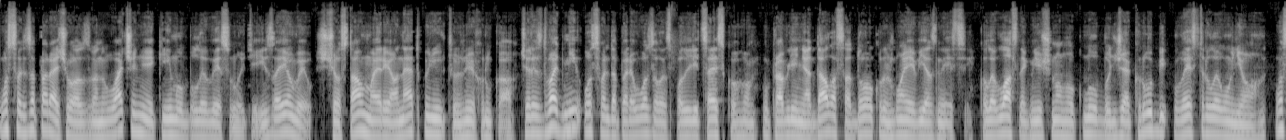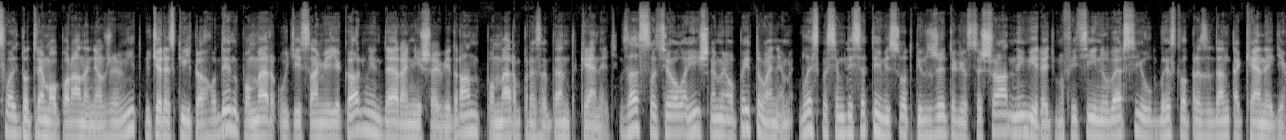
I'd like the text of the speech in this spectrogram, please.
Освальд заперечував звинувачення, які йому були висунуті, і заявив, що став маріонеткою в чужих руках. Через два дні Освальда перевозили з поліцейського управління Далласа до окружної в'язниці, коли власник нічного клубу Джек Рубі вистрелив у нього. Освальд отримав поранення в живіт і через кілька годин помер у тій самій лікарні, де раніше від ран помер президент Кеннеді. За соціологічними опитуваннями, близько 70% жителів США не вірять в офіційну офіційну версію вбивства президента Кеннеді.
